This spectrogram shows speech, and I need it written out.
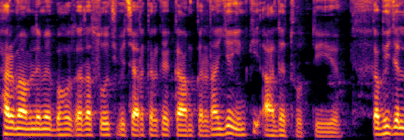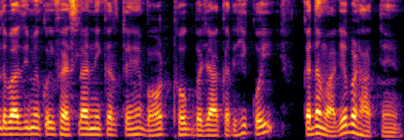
हर मामले में बहुत ज़्यादा सोच विचार करके काम करना, ये इनकी आदत होती है। कभी जल्दबाजी में कोई फैसला नहीं करते हैं, बहुत ठोक बजा कर ही कोई कदम आगे बढ़ाते हैं।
